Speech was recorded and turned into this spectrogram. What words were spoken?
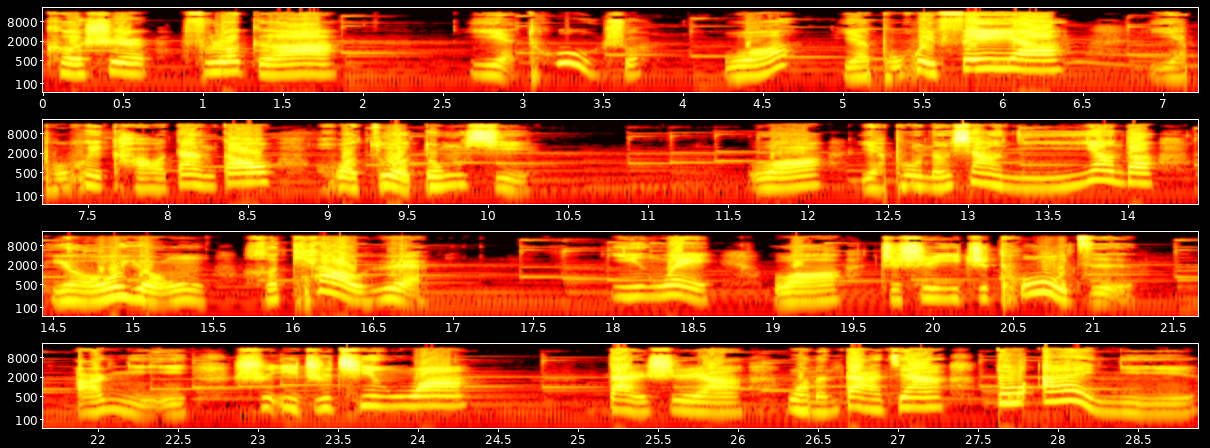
可是，弗洛格啊，野兔说，我也不会飞呀，也不会烤蛋糕或做东西。”我也不能像你一样的游泳和跳跃，因为我只是一只兔子，而你是一只青蛙。但是啊，我们大家都爱你。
